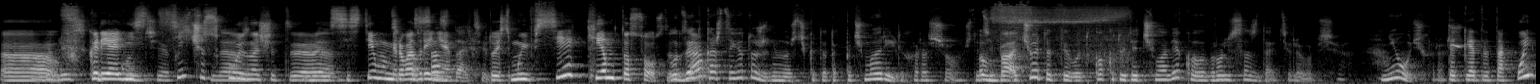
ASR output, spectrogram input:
э, в контекст, да. значит, э, Да. систему Типа мировоззрения. создатель. То есть мы все кем-то созданы, Вот за да? это, кажется, ее тоже немножечко это так почморили хорошо. Что В- типа, а что это ты, вот как это у тебя человек в роли создателя вообще? Не очень хорошо. Так это такой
